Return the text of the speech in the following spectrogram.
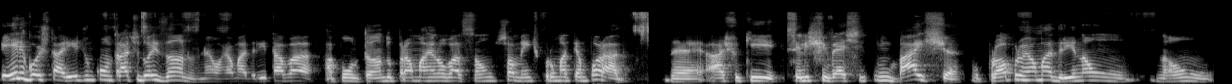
ele gostaria de um contrato de dois anos, né? O Real Madrid estava apontando para uma renovação somente por uma temporada. Né? Acho que se ele estivesse em baixa, o próprio Real Madrid não, não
